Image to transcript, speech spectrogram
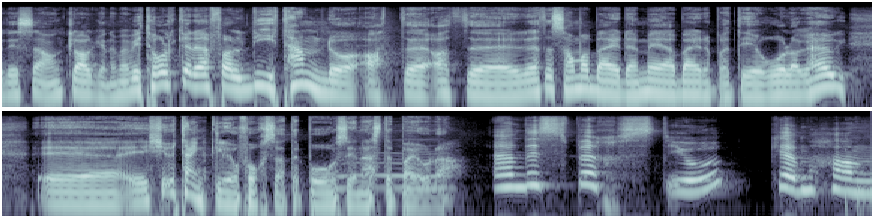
disse anklagene. Men vi tolker det i hvert fall dit hen da at, eh, at eh, dette samarbeidet med Arbeiderpartiet og Rålager Haug er ikke utenkelig å fortsette på oss i neste periode. Det spørs jo hvem han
